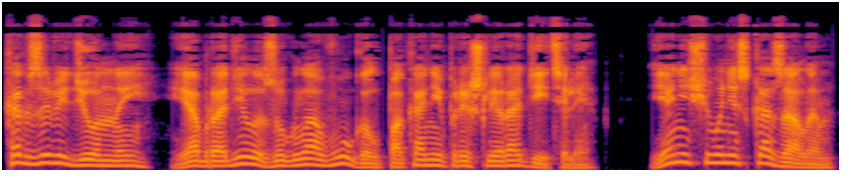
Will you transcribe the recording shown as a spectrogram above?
Как заведенный, я бродил из угла в угол, пока не пришли родители. Я ничего не сказал им,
